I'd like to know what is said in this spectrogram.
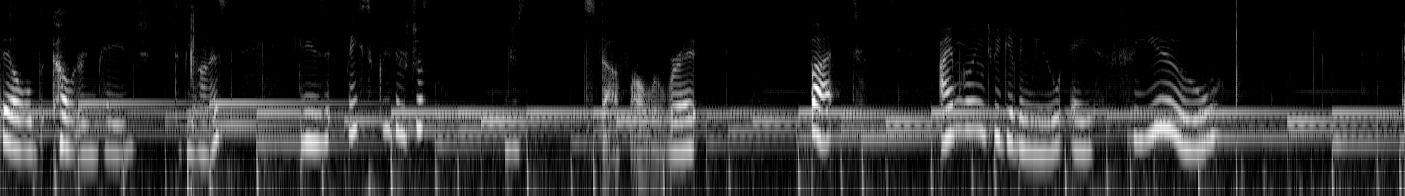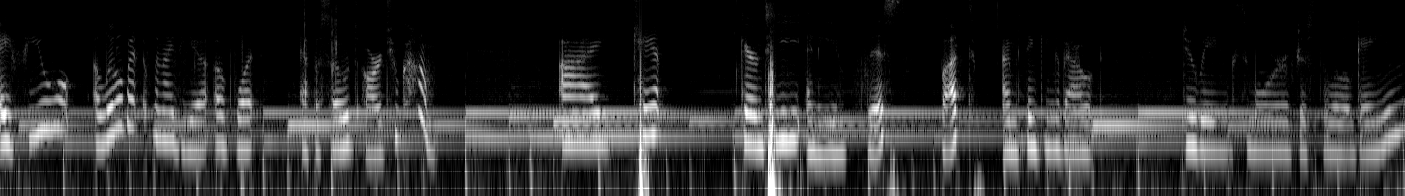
filled coloring page, to be honest is basically there's just just stuff all over it. But I'm going to be giving you a few a few a little bit of an idea of what episodes are to come. I can't guarantee any of this, but I'm thinking about doing some more of just the little games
